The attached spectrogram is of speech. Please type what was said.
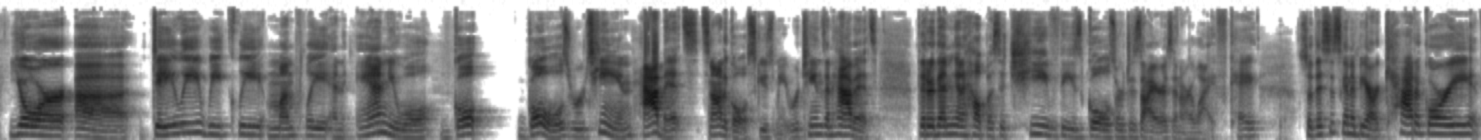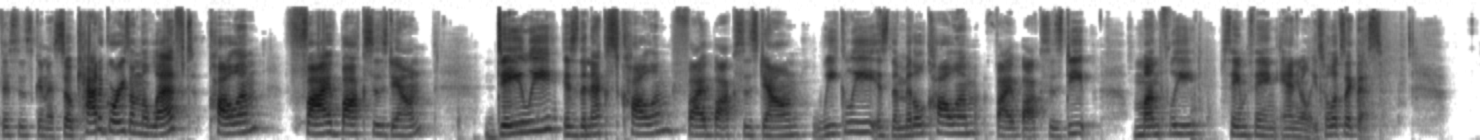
your uh, daily, weekly, monthly, and annual goal goals, routine, habits. It's not a goal, excuse me, routines and habits that are then going to help us achieve these goals or desires in our life. Okay. So this is going to be our category. This is going to, so categories on the left column, five boxes down. Daily is the next column, five boxes down. Weekly is the middle column, five boxes deep. Monthly, same thing annually. So it looks like this.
